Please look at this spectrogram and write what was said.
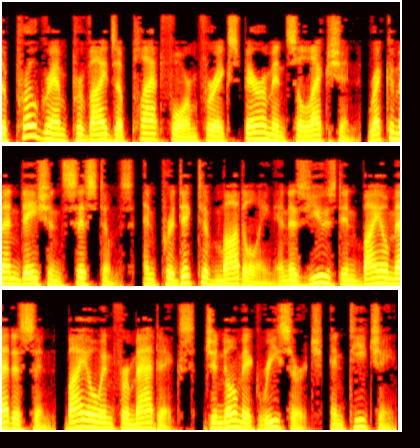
The program provides a platform for experiment selection, recommendation systems, and predictive modeling and is used in biomedicine, bioinformatics, genomic research, and teaching.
